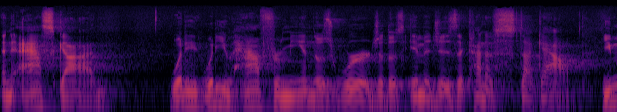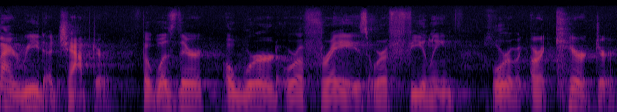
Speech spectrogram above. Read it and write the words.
and ask God, what do, you, what do you have for me in those words or those images that kind of stuck out? You might read a chapter, but was there a word or a phrase or a feeling or a, or a character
